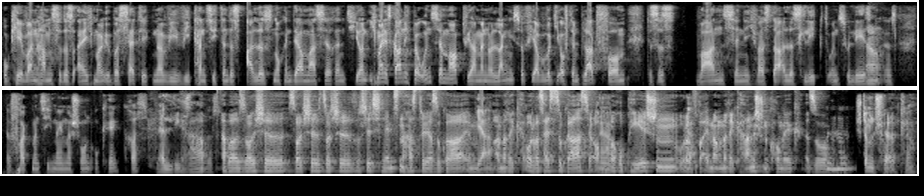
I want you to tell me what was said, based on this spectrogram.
okay, wann haben sie das eigentlich mal übersättigt? Ne? Wie, wie kann sich denn das alles noch in der Masse rentieren? Ich meine, es gar nicht bei uns im Markt, wir haben ja nur lange nicht so viel, aber wirklich auf den Plattformen, das ist wahnsinnig, was da alles liegt und zu lesen ja. ist. Da fragt man sich manchmal schon, okay, krass, wer liest ja, das? Aber solche, solche, solche, solche Tendenzen hast du ja sogar im ja. Amerika oder was heißt sogar, ist ja auch ja. im europäischen oder vor allem im amerikanischen Comic. Also mhm. stimmt schon, klar.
